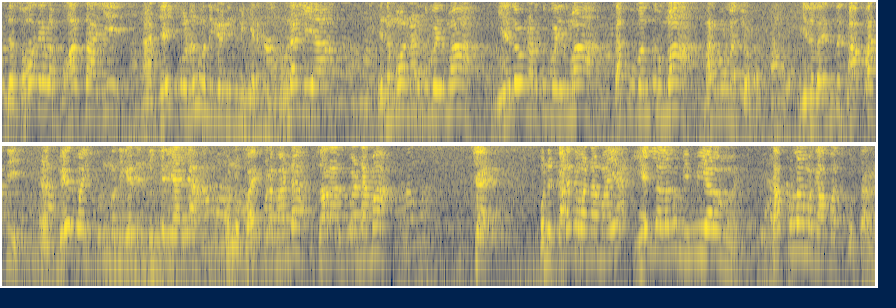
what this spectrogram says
இந்த சோதனையில பாஸ் ஆகி நான் ஜெயிக்கணும்னு வந்து கேட்டுட்டு நிக்கிறேன். உண்டா இல்லையா? என்னமோ நடந்து போயிருமா? ஏதோ நடந்து போயிருமா? தப்பு வந்துருமா? மரபுள்ள சொல்றேன். இதுல இருந்து காப்பாத்தி எனக்கு பேர் வாங்கி பொண்ணு வந்து நிற்கிறியா ஐயா? ஒண்ணும் பயப்பட வேண்டாம் உஷாரா இருக்க வேண்டாமா? சரி. ஒண்ணு கலங்க வேண்டாமாயா எல்லளவு மிம்மி அளவு தப்பு இல்லாம காப்பாத்தி கொடுத்தாங்க.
